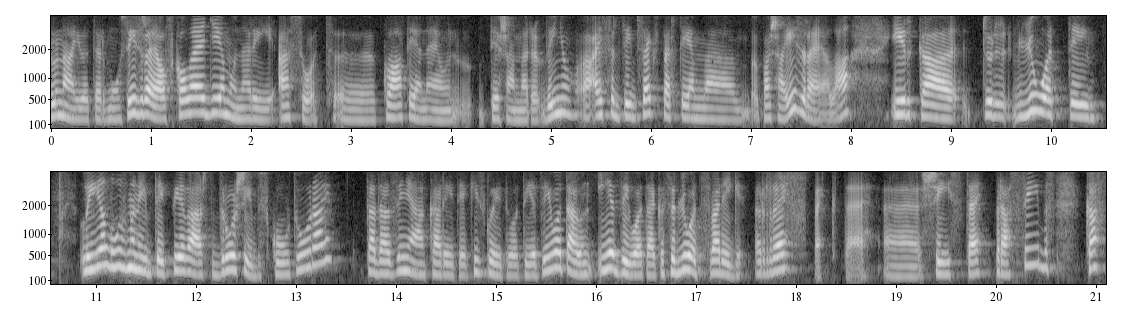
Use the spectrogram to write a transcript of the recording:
runājot ar mūsu Izraels kolēģiem, un arī esot e, klātienē un tiešām ar viņu aizsardzības ekspertiem pašā Izrēlā, ir, ka tur ļoti liela uzmanība tiek pievērsta drošības kultūrai, tādā ziņā, ka arī tiek izglītoti iedzīvotāji, un iedzīvotāji, kas ir ļoti svarīgi, respektē e, šīs prasības, kas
